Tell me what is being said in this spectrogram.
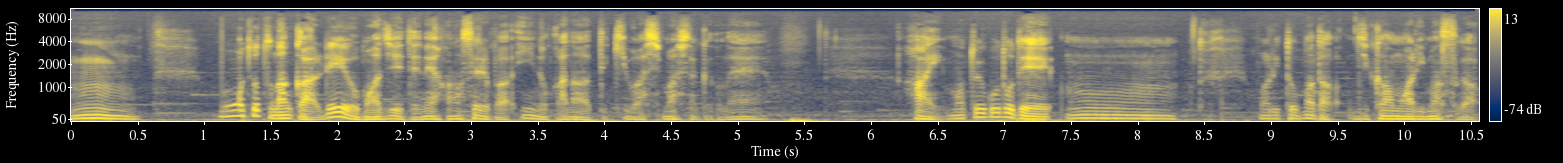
うん。もうちょっとなんか例を交えてね、話せればいいのかなって気はしましたけどね。はい。まあ、ということで、うーん、割とまだ時間はありますが、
